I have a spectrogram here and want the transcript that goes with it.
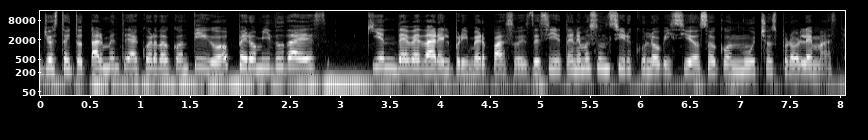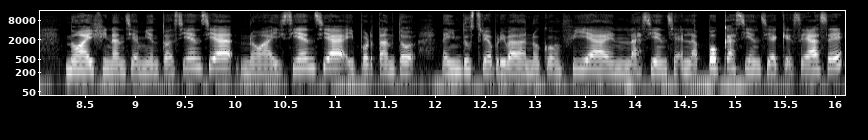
yo estoy totalmente de acuerdo contigo, pero mi duda es, quién debe dar el primer paso. Es decir, tenemos un círculo vicioso con muchos problemas. No hay financiamiento a ciencia, no hay ciencia y por tanto la industria privada no confía en la ciencia, en la poca ciencia que se hace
